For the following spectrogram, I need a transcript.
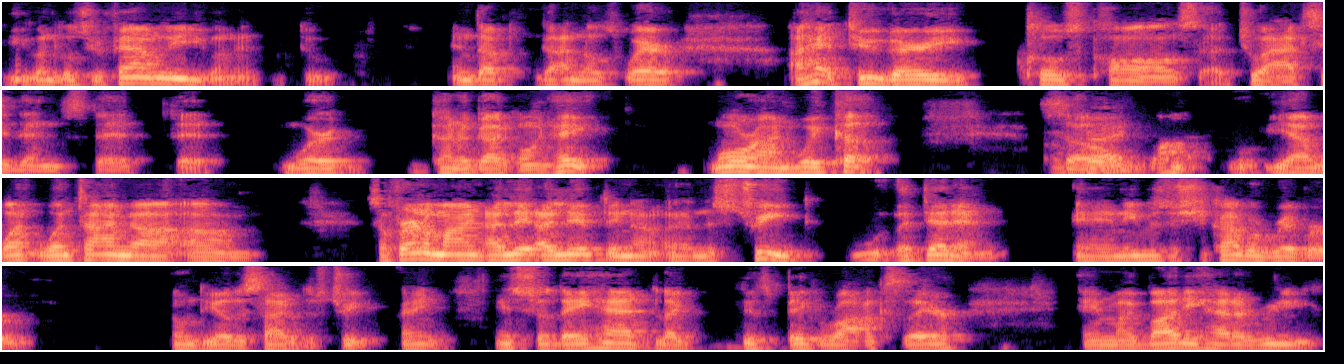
you're going to lose your family you're going to do end up god knows where i had two very close calls uh, two accidents that that were kind of got going hey moron wake up so Okay. one, yeah one, one time uh, um so a friend of mine i, li- I lived in, a, in the street a dead end and it was the chicago river on the other side of the street right and so they had like these big rocks there and my buddy had a really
